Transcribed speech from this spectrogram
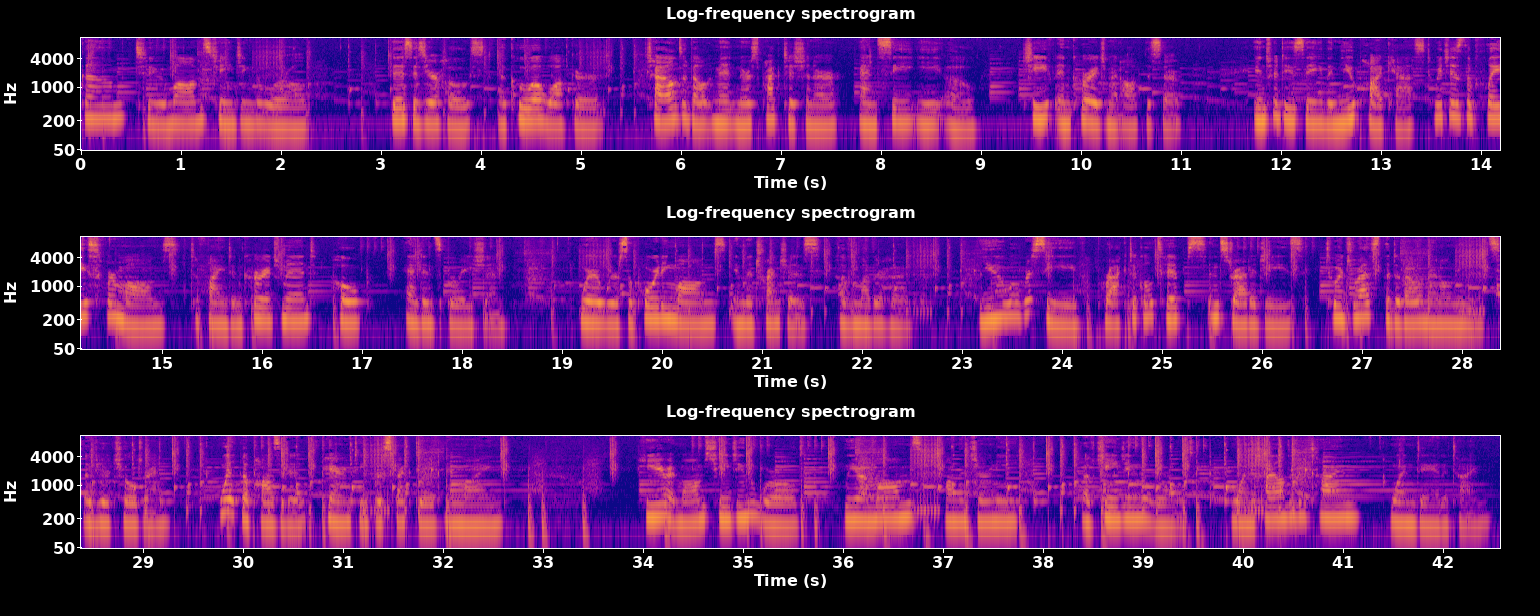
Welcome to Moms Changing the World. This is your host, Akua Walker, Child Development Nurse Practitioner and CEO, Chief Encouragement Officer, introducing the new podcast, which is the place for moms to find encouragement, hope, and inspiration, where we're supporting moms in the trenches of motherhood. You will receive practical tips and strategies to address the developmental needs of your children with a positive parenting perspective in mind. Here at Moms Changing the World, we are moms on the journey of changing the world, one child at a time, one day at a time.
